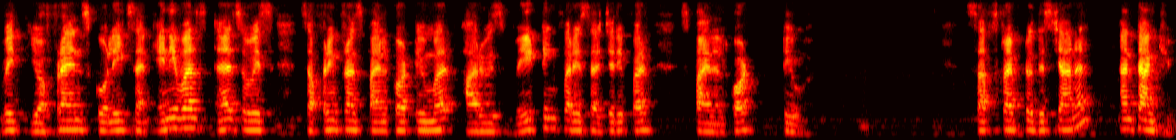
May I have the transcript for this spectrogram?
with your friends, colleagues, and anyone else who is suffering from spinal cord tumor or who is waiting for a surgery for spinal cord tumor. Subscribe to this channel and thank you.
